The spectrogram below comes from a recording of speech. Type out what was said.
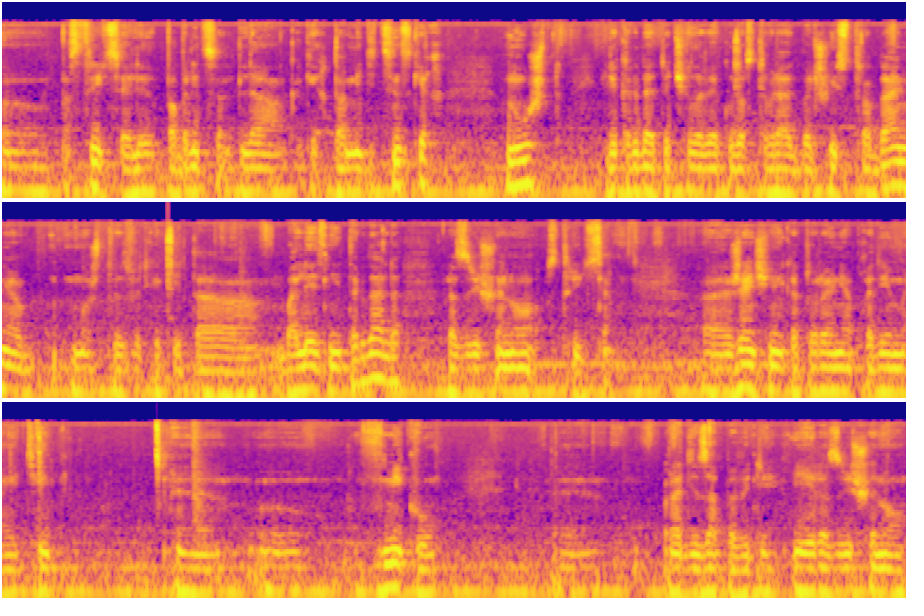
э, постричься или побриться для каких-то медицинских нужд, или когда это человеку заставляет большие страдания, может вызвать какие-то болезни и так далее, разрешено стричься. Э, женщине, которой необходимо идти э, в микву э, ради заповеди, ей разрешено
